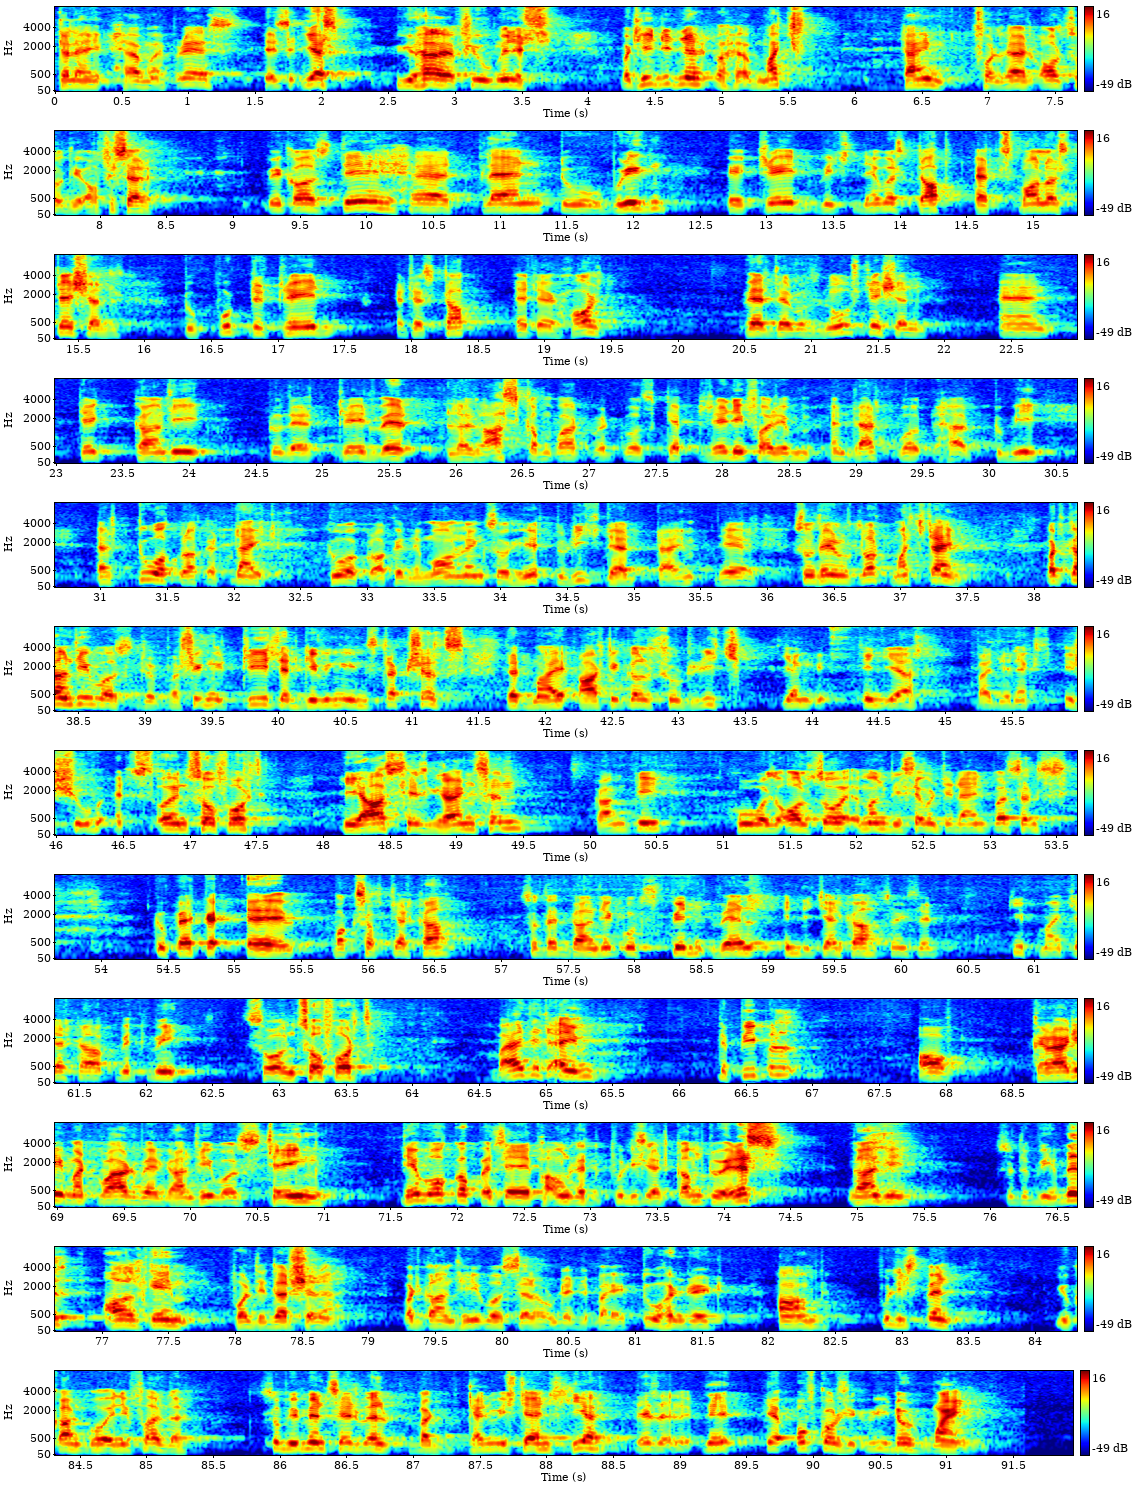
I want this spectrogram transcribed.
can I have my prayers? They said, Yes, you have a few minutes. But he did not uh, have much time for that, also, the officer, because they had planned to bring a train which never stopped at smaller stations to put the train at a stop, at a halt where there was no station and take Gandhi to the train where the last compartment was kept ready for him and that would have to be at 2 o'clock at night, 2 o'clock in the morning, so he had to reach that time there. So there was not much time. But Gandhi was brushing teeth and giving instructions that my article should reach young India by the next issue, and so and so forth. He asked his grandson, Kanti, who was also among the 79 persons, to pack a, a box of charkha so that Gandhi could spin well in the charkha. So he said, Keep my charkha with me, so on and so forth. By the time the people of Karadi Matwad, where Gandhi was staying, they woke up and they found that the police had come to arrest Gandhi. So the people all came for the darshana. But Gandhi was surrounded by 200 armed policemen. You can't go any further. So women said, Well, but can we stand here? They said, they, yeah, Of course, we don't mind.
